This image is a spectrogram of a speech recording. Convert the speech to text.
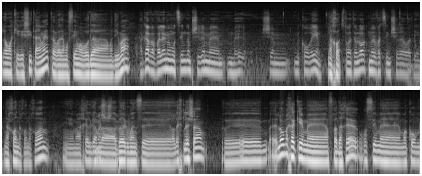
לא מכיר אישית האמת, אבל הם עושים עבודה מדהימה. אגב, אבל הם מוצאים גם שירים אה, שהם מקוריים. נכון. זאת אומרת, הם לא רק מבצעים שירי אוהדים. נכון, נכון, נכון. אה, מאחל גם לברגמנס אה, ללכת לשם. אה, לא מחכים אף אחד אחר, עושים מקום,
